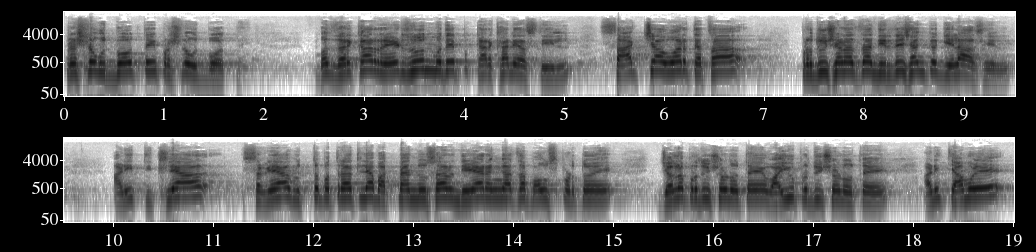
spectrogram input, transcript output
प्रश्न उद्भवत नाही प्रश्न उद्भवत नाही. मग जर का रेड झोनमध्ये कारखाने असतील साठच्या वर त्याचा प्रदूषणाचा निर्देशांक गेला असेल आणि तिथल्या सगळ्या वृत्तपत्रातल्या बातम्यांनुसार निळ्या रंगाचा पाऊस पडतोय जलप्रदूषण होतंय वायू प्रदूषण होतंय आणि त्यामुळे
